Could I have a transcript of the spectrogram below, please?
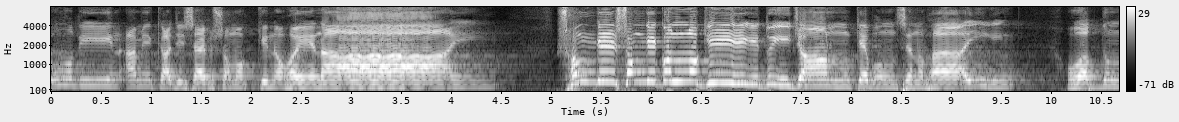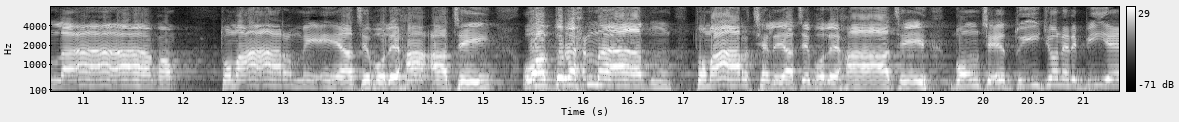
কোনোদিন আমি কাজী সাহেব সম্মুখীন হয়ে নাই। সঙ্গে সঙ্গে করল কি? দুইজনকে বলছেন, ভাই, ও আব্দুল্লাহ, তোমার মেয়ে আছে বলে হ্যাঁ আছে। ও আব্দুর রহমান, তোমার ছেলে আছে বলে হ্যাঁ আছে। বলছে, দুইজনের বিয়ে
